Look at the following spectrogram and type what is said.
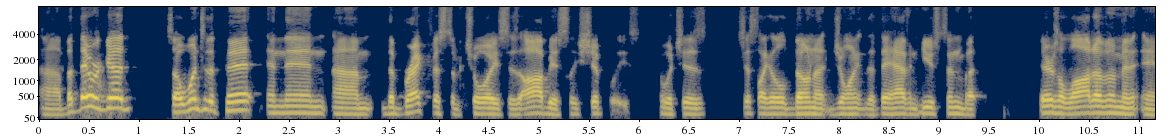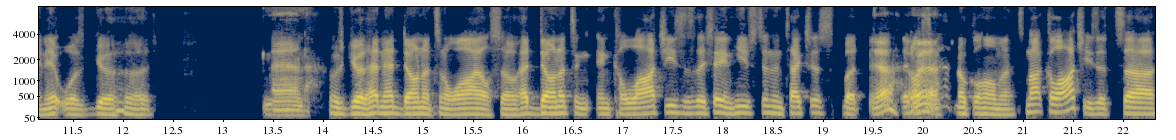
Uh, but they were good. So I went to the pit, and then um, the breakfast of choice is obviously Shipley's, which is just like a little donut joint that they have in Houston, but there's a lot of them, and, and it was good. Man, it was good. Hadn't had donuts in a while, so had donuts and, and kolaches, as they say in Houston and Texas. But yeah, they don't oh, yeah. in Oklahoma. It's not kolaches. It's uh,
